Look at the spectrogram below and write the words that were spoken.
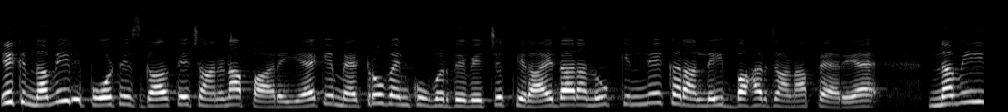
ਇੱਕ ਨਵੀਂ ਰਿਪੋਰਟ ਇਸ ਗੱਲ ਤੇ ਚਾਨਣਾ ਪਾ ਰਹੀ ਹੈ ਕਿ ਮੈਟਰੋ ਵੈਨਕੂਵਰ ਦੇ ਵਿੱਚ ਕਿਰਾਏਦਾਰਾਂ ਨੂੰ ਕਿੰਨੇ ਘਰਾਂ ਲਈ ਬਾਹਰ ਜਾਣਾ ਪੈ ਰਿਹਾ ਹੈ। ਨਵੀਂ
